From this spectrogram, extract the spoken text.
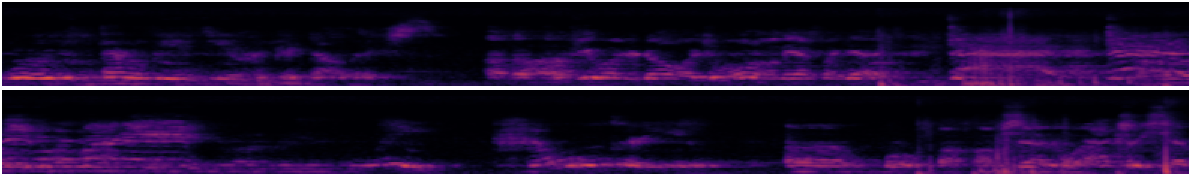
Well, that'll be a few hundred dollars. Uh, a few hundred dollars. Well, hold on, let me ask my dad. Dad! Dad, I need more money! Wait, how old are you? Uh, well, I'm seven. Well, actually seven.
